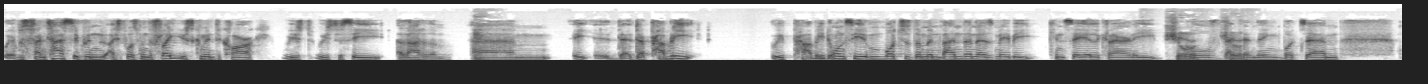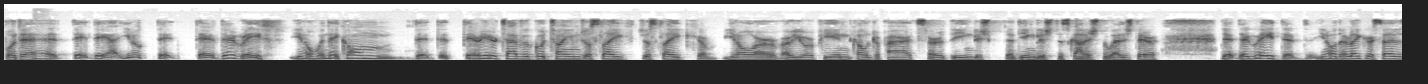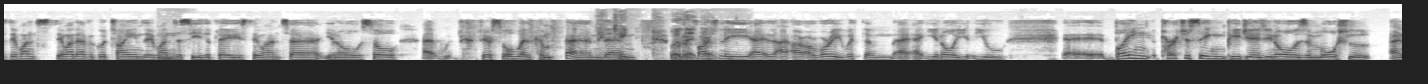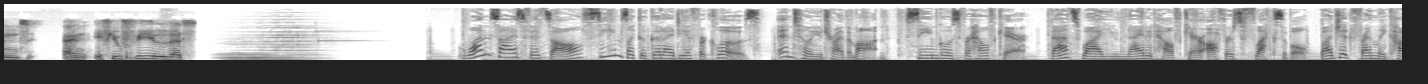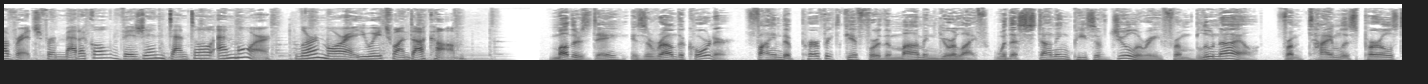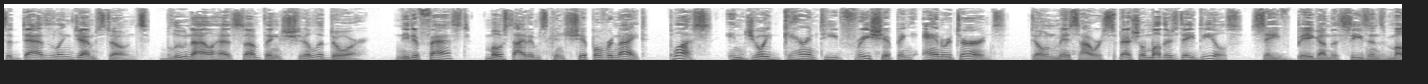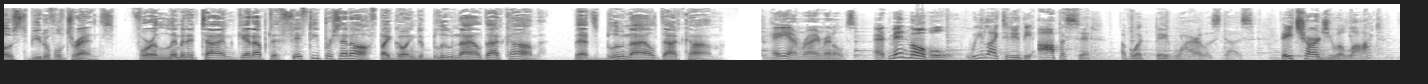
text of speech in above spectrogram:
it was fantastic when, I suppose, when the flight used to come into Cork, we used to, we used to see a lot of them. Yeah. Um, they're probably we probably don't see much of them in Bandon as maybe Kinsale, Killarney, sure, Cobh, that sure. kind of thing. But um, but uh, they, they, you know, they, they're they're great. You know, when they come, they, they're here to have a good time, just like just like uh, you know our, our European counterparts or the English, the English, the Scottish, the Welsh. They're they're, they're great. They're, you know, they're like ourselves. They want they want to have a good time. They want mm. to see the place. They want to, you know, so uh, they're so welcome. And um, well, but unfortunately, uh, our, our, worry with them, uh, uh, you know, you, you uh, buying purchasing PJs, you know, is emotional and and if you feel that one size fits all seems like a good idea for clothes until you try them on. Same goes for healthcare. That's why United Healthcare offers flexible, budget friendly coverage for medical, vision, dental, and more. Learn more at uhc.com. Mother's Day is around the corner. Find the perfect gift for the mom in your life with a stunning piece of jewelry from Blue Nile. From timeless pearls to dazzling gemstones, Blue Nile has something she'll adore. Need it fast? Most items can ship overnight. Plus, enjoy guaranteed free shipping and returns. Don't miss our special Mother's Day deals. Save big on the season's most beautiful trends. For a limited time, get up to 50% off by going to Bluenile.com. That's Bluenile.com. Hey, I'm Ryan Reynolds. At Mint Mobile, we like to do the opposite of what Big Wireless does. They charge you a lot,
